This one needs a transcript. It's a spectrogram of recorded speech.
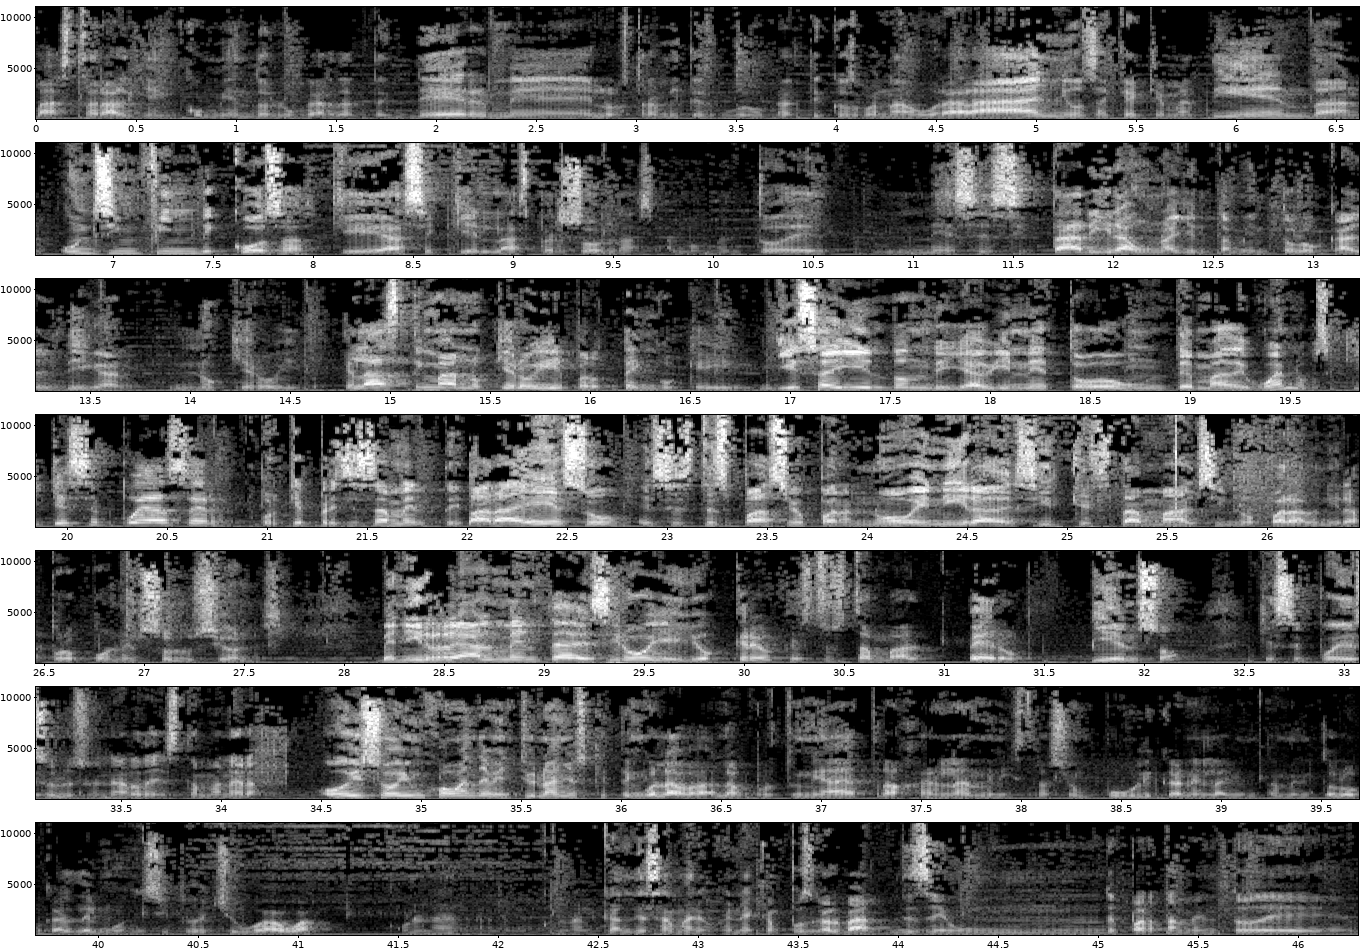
va a estar alguien comiendo en lugar de atenderme, los trámites burocráticos van a durar años, aquí hay que me atiendan, un sinfín de cosas que hace que las personas al momento de necesitar ir a un ayuntamiento local digan no quiero ir. Qué lástima, no quiero ir, pero tengo que ir. Y es ahí en donde ya viene todo un tema de bueno, pues ¿qué se puede hacer? Porque precisamente para eso es este espacio, para no venir a decir que está mal, sino para venir a proponer soluciones venir realmente a decir, oye, yo creo que esto está mal, pero pienso que se puede solucionar de esta manera. Hoy soy un joven de 21 años que tengo la, la, oportunidad de trabajar en la administración pública en el ayuntamiento local del municipio de Chihuahua con la, con la alcaldesa María Eugenia Campos Galván desde un departamento de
